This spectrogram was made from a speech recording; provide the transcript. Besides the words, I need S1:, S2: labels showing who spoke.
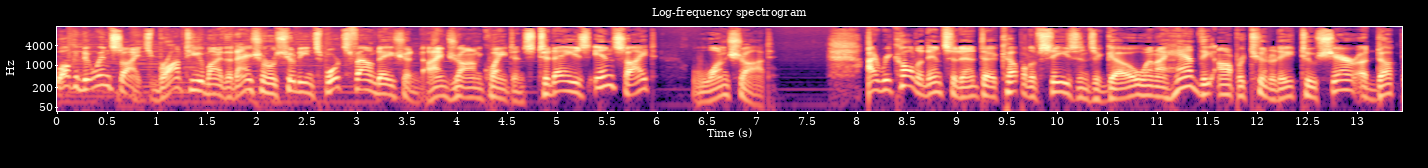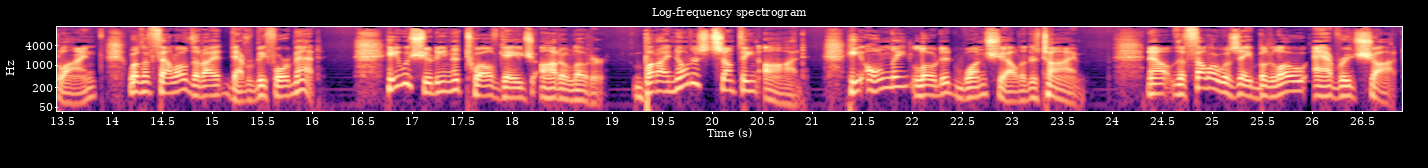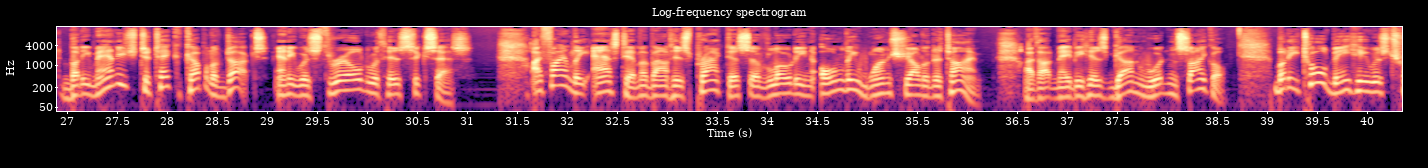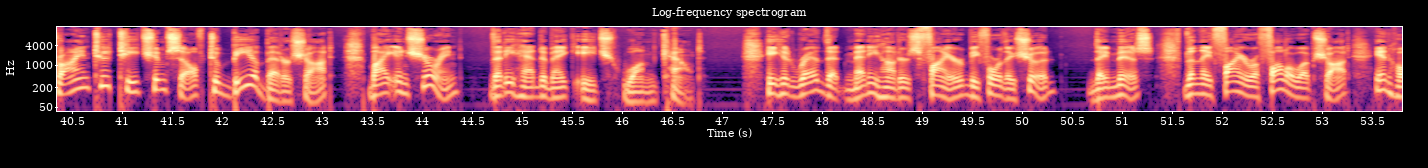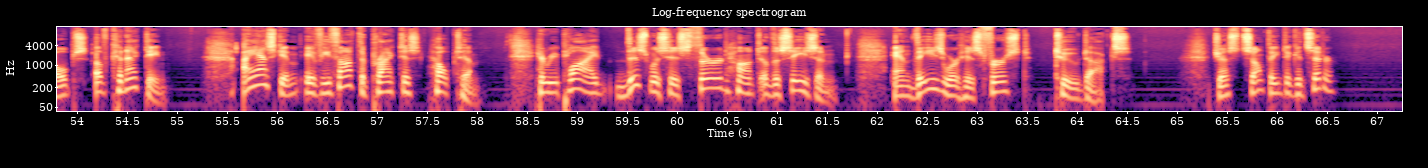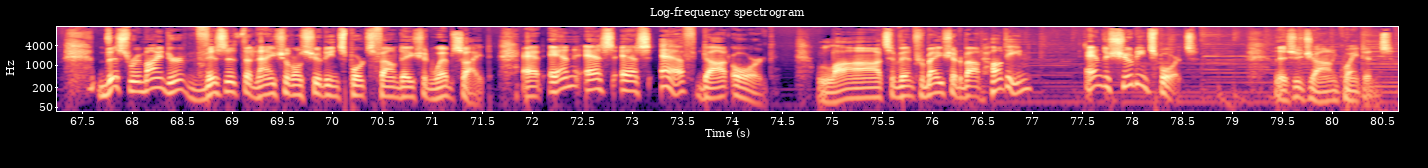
S1: Welcome to Insights, brought to you by the National Shooting Sports Foundation. I'm John Quaintance. Today's Insight One Shot. I recall an incident a couple of seasons ago when I had the opportunity to share a duck blind with a fellow that I had never before met. He was shooting a 12 gauge autoloader, but I noticed something odd. He only loaded one shell at a time. Now, the fellow was a below average shot, but he managed to take a couple of ducks, and he was thrilled with his success. I finally asked him about his practice of loading only one shell at a time. I thought maybe his gun wouldn't cycle. But he told me he was trying to teach himself to be a better shot by ensuring that he had to make each one count. He had read that many hunters fire before they should, they miss, then they fire a follow up shot in hopes of connecting. I asked him if he thought the practice helped him. He replied this was his third hunt of the season, and these were his first two ducks. Just something to consider. This reminder visit the National Shooting Sports Foundation website at nssf.org. Lots of information about hunting and the shooting sports. This is John Quaintance.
